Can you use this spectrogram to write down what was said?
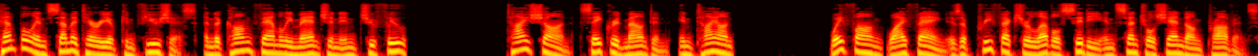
Temple and Cemetery of Confucius, and the Kong family mansion in Qufu Taishan, Sacred Mountain, in Tai'an Weifang Weifang is a prefecture-level city in central Shandong province.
